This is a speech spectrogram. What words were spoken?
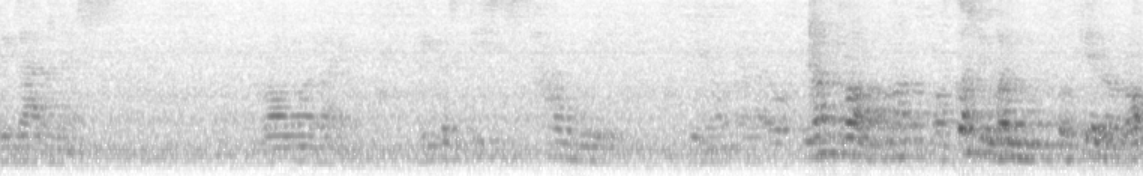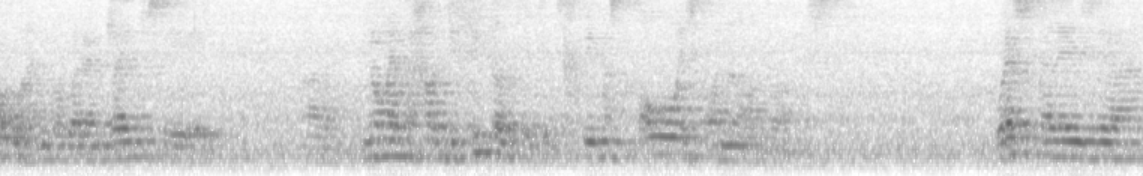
regardless, wrong or right, because this is how we, you know, uh, not wrong, not, of course we won't fulfill a wrong one, but what I'm trying to say is, no matter how difficult it is, we must always honor our promise. West Malaysia,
